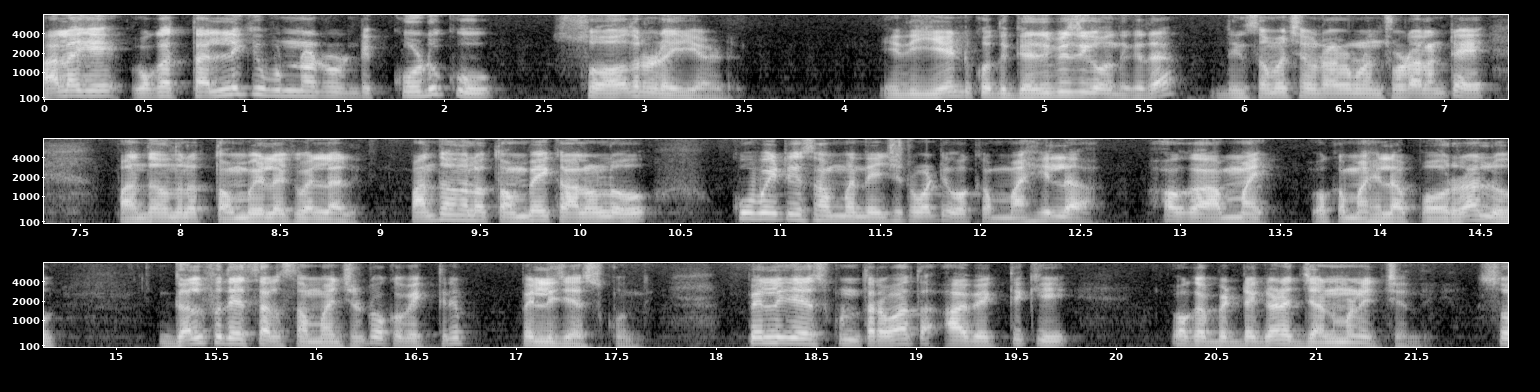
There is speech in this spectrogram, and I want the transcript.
అలాగే ఒక తల్లికి ఉన్నటువంటి కొడుకు సోదరుడయ్యాడు. ఇది ఏంటి కొద్ది గజిబిజిగా ఉంది కదా? దీనికి సంబంధించిన వివరాలు మనం చూడాలంటే పంతొమ్మిది వందల తొంభైలోకి వెళ్ళాలి. పంతొమ్మిది వందల తొంభై కాలంలో కువైట్కి సంబంధించినటువంటి ఒక మహిళ ఒక అమ్మాయి ఒక మహిళా పౌరురాలు గల్ఫ్ దేశాలకు సంబంధించిన ఒక వ్యక్తిని పెళ్ళి చేసుకుంది. పెళ్ళి చేసుకున్న తర్వాత ఆ వ్యక్తికి ఒక బిడ్డ కూడా జన్మనిచ్చింది. సో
